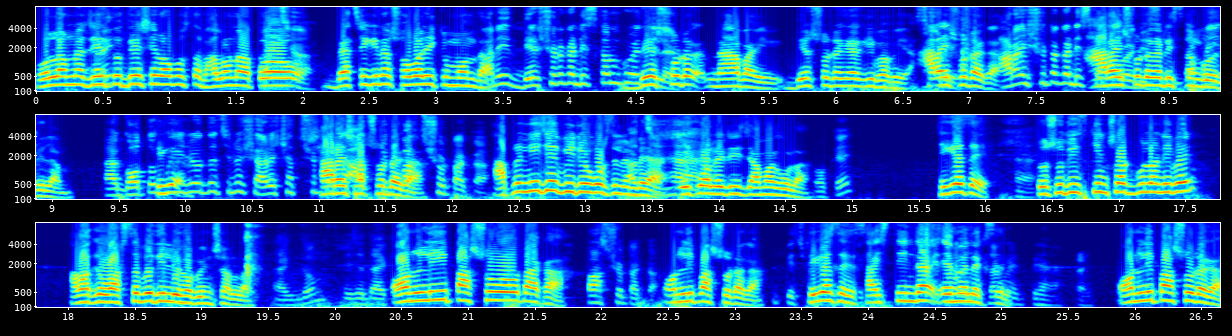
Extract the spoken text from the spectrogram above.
বললাম না যেহেতু দেশের অবস্থা ভালো না তো আচ্ছা। বেচে কিনা সবারই একটু মন্দা। মানে দেড়শো টাকা ডিসকাউন্ট করে দেড়শো টাকা না ভাই দেড়শো টাকা কীভাবে? আড়াইশো টাকা। আড়াইশো টাকা ডিসকাউন্ট আড়াইশো টাকা ডিসকাউন্ট করে দিলাম। গত। ভিডিওতে ছিল টাকা। টাকা। আপনি নিজে ভিডিও করছিলেন আচ্ছা, ভাইয়া এই হ্যাঁ। কোয়ালিটির জামাগুলা। ওকে। ঠিক আছে? হ্যাঁ। তো শুধু স্ক্রিনশটগুলো নিবেন আমাকে হোয়াটসঅ্যাপে দিলেই হবে ইনশাল্লাহ একদম এই যে দেখ অনলি পাঁচশো টাকা। পাঁচশো টাকা। অনলি পাঁচশো টাকা। ঠিক আছে? Size M L XL only পাঁচশো টাকা।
